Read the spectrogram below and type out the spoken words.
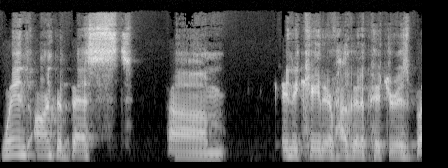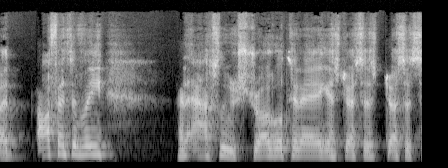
wins aren't the best um, indicator of how good a pitcher is but offensively an absolute struggle today against Justus Justus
